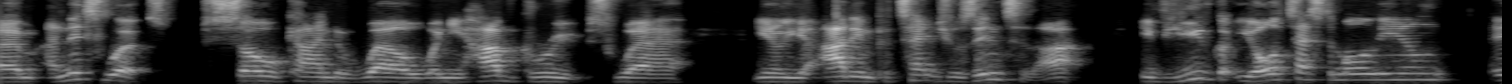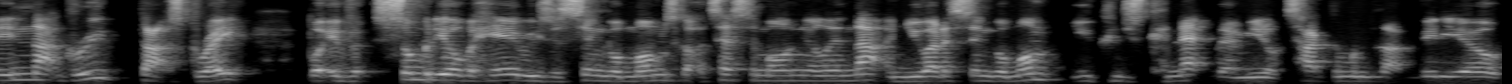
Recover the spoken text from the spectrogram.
Um, and this works so kind of well when you have groups where you know you're adding potentials into that. If you've got your testimonial in that group that's great. But if somebody over here who's a single mum's got a testimonial in that and you had a single mum you can just connect them you know tag them under that video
